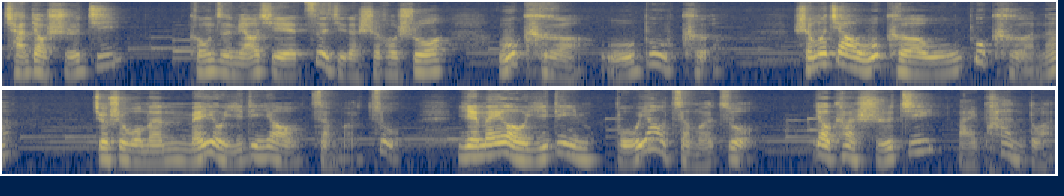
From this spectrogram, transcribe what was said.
强调时机。孔子描写自己的时候说：“无可无不可。”什么叫无可无不可呢？就是我们没有一定要怎么做，也没有一定不要怎么做，要看时机来判断。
